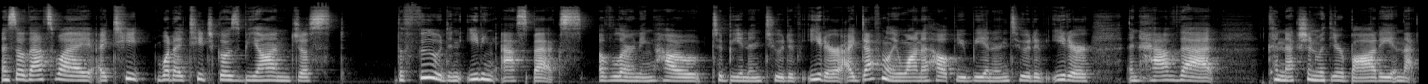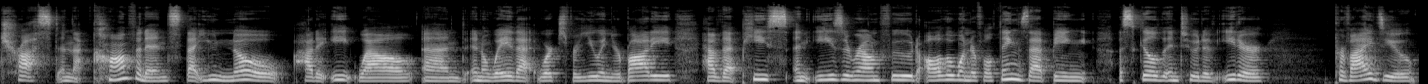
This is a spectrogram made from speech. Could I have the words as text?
And so that's why I teach what I teach goes beyond just the food and eating aspects of learning how to be an intuitive eater, I definitely want to help you be an intuitive eater and have that connection with your body and that trust and that confidence that you know how to eat well and in a way that works for you and your body, have that peace and ease around food, all the wonderful things that being a skilled intuitive eater provides you.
